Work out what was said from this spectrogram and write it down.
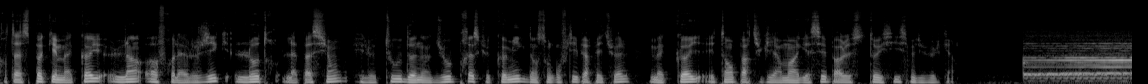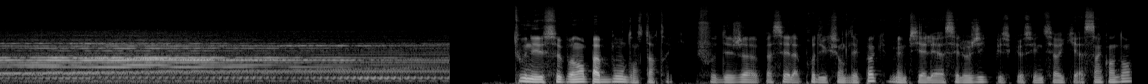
Quant à Spock et McCoy, l'un offre la logique, l'autre la passion, et le tout donne un duo presque comique dans son conflit perpétuel, McCoy étant particulièrement agacé par le stoïcisme du Vulcain. Tout n'est cependant pas bon dans Star Trek. Il faut déjà passer à la production de l'époque, même si elle est assez logique puisque c'est une série qui a 50 ans,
